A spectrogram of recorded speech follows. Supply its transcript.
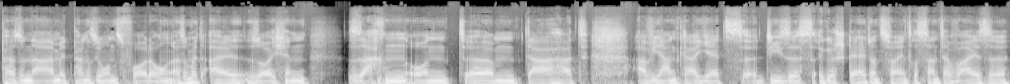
Personal, mit Pensionsforderungen, also mit all solchen Sachen. Und ähm, da hat Avianca jetzt dieses gestellt und zwar interessanterweise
